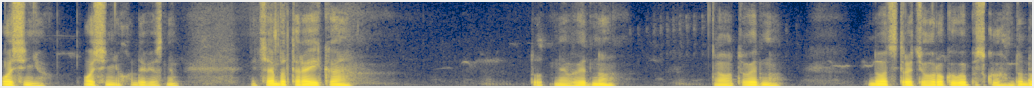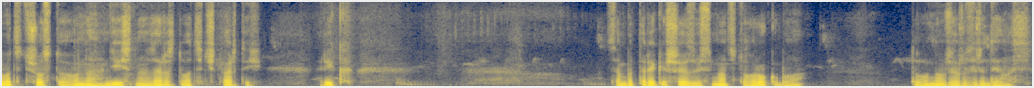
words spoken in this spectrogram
осінню. Осінню ходив я з ним. І ця батарейка. Тут не видно. А от видно. 23-го року випуску до 26-го. Вона дійсна. Зараз 24-й рік. Ця батарейка ще з 18-го року була. То вона вже розрядилась.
